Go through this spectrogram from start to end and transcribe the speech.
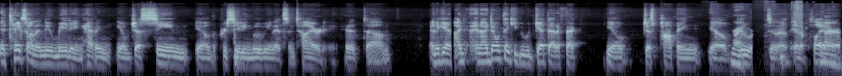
it takes on a new meaning having you know just seen you know the preceding movie in its entirety. It um, and again, I and I don't think you would get that effect you know just popping you know Right. Blu-rays in a in a player.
